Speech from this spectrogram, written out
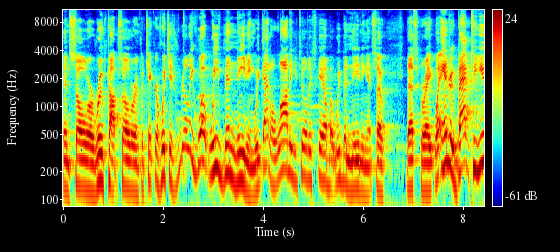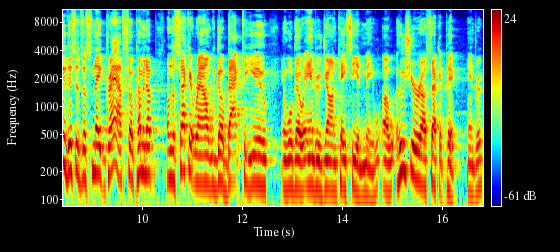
in solar, rooftop solar in particular, which is really what we've been needing. We've got a lot of utility scale, but we've been needing it. So that's great. Well, Andrew, back to you. This is a snake draft. So coming up on the second round, we go back to you and we'll go Andrew, John, Casey, and me. Uh, who's your uh, second pick, Andrew?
